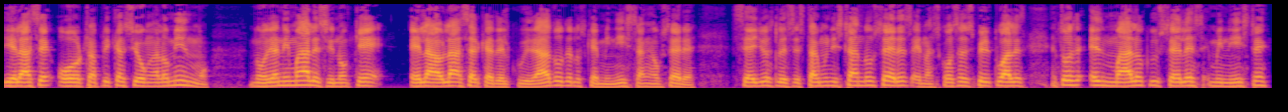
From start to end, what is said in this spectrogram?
y él hace otra aplicación a lo mismo. No de animales, sino que él habla acerca del cuidado de los que ministran a ustedes si ellos les están ministrando a ustedes en las cosas espirituales, entonces es malo que usted les ministre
